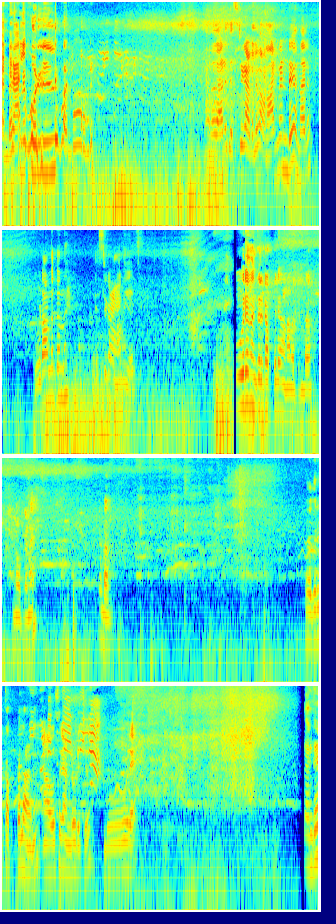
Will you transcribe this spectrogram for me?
എന്റെ കാൽ പൊള്ളി പണ്ടാറുണ്ട് അതാണ് ജസ്റ്റ് കടൽ നമ്മുടെ എന്നാലും ഇവിടെ വന്നിട്ടൊന്ന് ജസ്റ്റ് കാണാമെന്ന് വിചാരിച്ചു. ദൂരെ നിങ്ങൾക്കൊരു കപ്പൽ കാണാൻ പറ്റുന്നുണ്ടോ? നോക്കണേ. കണ്ടോ? അതൊരു കപ്പലാണ്. ഹൗസ് കണ്ടുപിടിച്ചു. ദൂരെ. ഞങ്ങൾക്ക്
